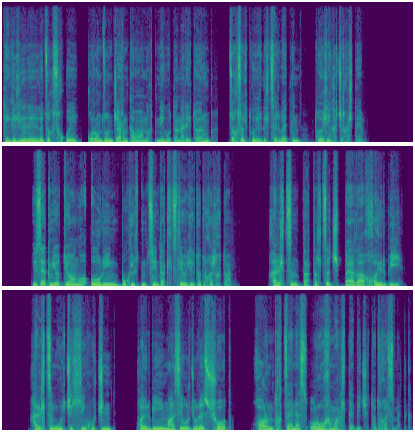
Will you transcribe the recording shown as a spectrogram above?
тэнхилгээрээ эргэж зогсохгүй 365 хоногт нэг удаа нарыг тойрон зогсолтгүй эргэлцээр байдаг нь туйлын хачиргалтай юм. Исаак Ньютон өөрийн бүх ертөнцийн таталцлын үлийг тодорхойлохдоо харилцан таталцаж байгаа хоёр бие харилцан үйлчлэлийн хүч нь хоёр биеийн массын үржүүрээс шууд хоорондох зайнаас уруу хамааралтай гэж тодорхойлсон байдаг.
